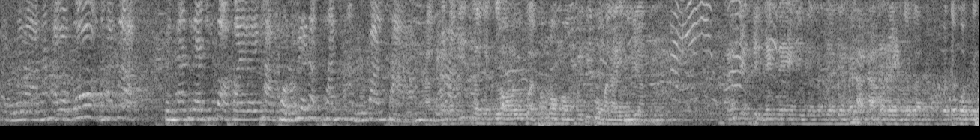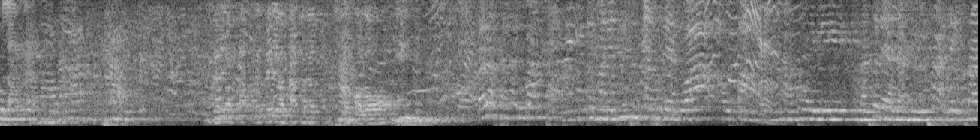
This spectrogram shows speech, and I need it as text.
เสียเวลานะคะเราก็นะคะจะเป็นการแสดงชุดต่อไปเลยค่ะของนักเรียนระดับชั้นอนุบาลสามครับนะแต่ตอนคะนี้เราจะรออยู่ก่อนเพราะมองมองไปที่พวงมาลัยดูยังแล้วยังติดแดงๆอยู่ยังยังยังไม่ทำการแสดงจนกว่ามันจะหมดเป็นถูกหลังนะนะคะค่ะไม่ยอมรับไม่ยอมรับนะครับขอร้อง จะมาในชื่อชุดการแสดงว่าเอาปากนะคะโดยมีนักแสดงดังนี้ค่ะ เด็กชาย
